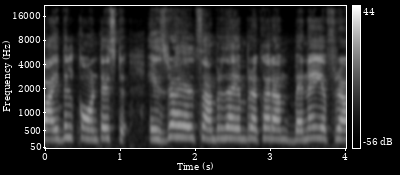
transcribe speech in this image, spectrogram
బైబిల్ కాంటెస్ట్ ఇజ్రాయెల్ సాంప్రదాయం ప్రకారం బెనై ఎఫ్రా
